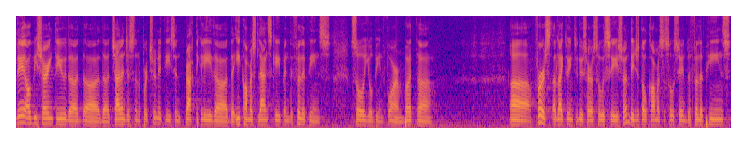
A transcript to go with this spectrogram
today, I'll be sharing to you the, the, the challenges and opportunities and practically the e-commerce landscape in the Philippines so you'll be informed. But uh, first, I'd like to introduce our association, Digital Commerce Association of the Philippines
